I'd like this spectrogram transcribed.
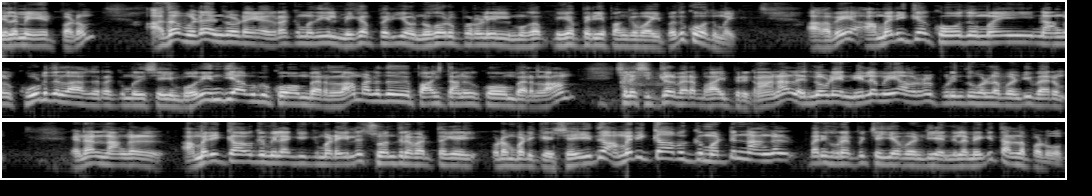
நிலைமை ஏற்படும். அதை விட எங்களுடைய இறக்குமதியில் மிகப்பெரிய நுகர்வுப் பொருளில் முக மிகப்பெரிய பங்கு வகிப்பது கோதுமை. ஆகவே அமெரிக்க கோதுமை நாங்கள் கூடுதலாக இறக்குமதி செய்யும் போது இந்தியாவுக்கு கோபம் பெறலாம் அல்லது பாகிஸ்தானுக்கு கோபம் பெறலாம். சில சிக்கல் வர வாய்ப்பு இருக்கு. ஆனால் எங்களுடைய நிலைமையை அவர்கள் புரிந்து கொள்ள வேண்டி வரும். ஏன்னால் நாங்கள் அமெரிக்காவுக்கும் இலங்கைக்கும் இடையில் சுதந்திர வர்த்தகை உடன்படிக்கை செய்து அமெரிக்காவுக்கு மட்டும் நாங்கள் வரி குறைப்பு செய்ய வேண்டிய நிலைமைக்கு தள்ளப்படுவோம்.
